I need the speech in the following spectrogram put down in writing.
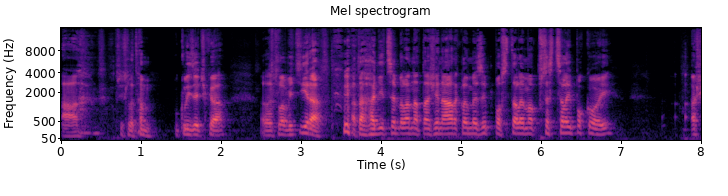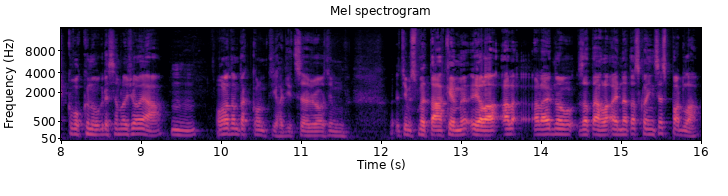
A přišla tam uklízečka a začala vytírat. A ta hadice byla natažená takhle mezi postelem a přes celý pokoj až k oknu, kde jsem ležel já. Mm-hmm. Ona tam tak kolem té hadice, že jo, tím, tím smetákem jela a, a najednou zatáhla a jedna ta sklenice spadla.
